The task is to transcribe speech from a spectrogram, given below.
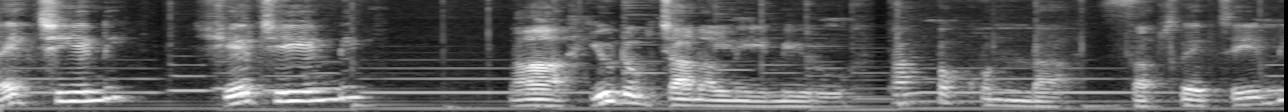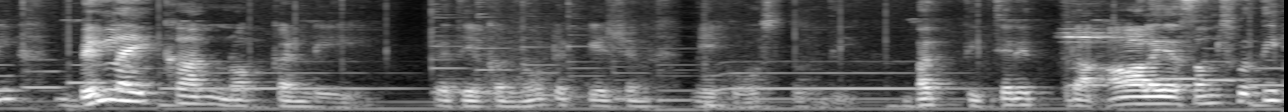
లైక్ చేయండి షేర్ చేయండి. నా యూట్యూబ్ ఛానల్ని మీరు తప్పకుండా సబ్స్క్రైబ్ చేయండి బెల్ ఐకాన్ నొక్కండి. ప్రతి ఒక్క నోటిఫికేషన్ మీకు వస్తుంది. భక్తి చరిత్ర ఆలయ సంస్కృతి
